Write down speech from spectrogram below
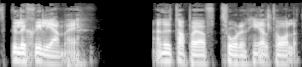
skulle skilja mig. Ja, nu tappar jag tråden helt och hållet.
